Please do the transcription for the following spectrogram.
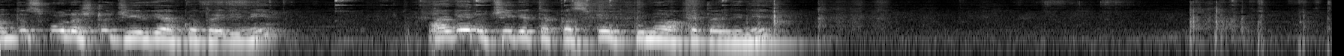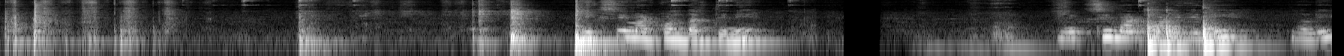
ಒಂದು ಸ್ಪೂನ್ ಅಷ್ಟು ಜೀರಿಗೆ ಹಾಕೋತಾ ಇದ್ದೀನಿ. ಹಾಗೆ ರುಚಿಗೆ ತಕ್ಕಷ್ಟು ಉಪ್ಪನ್ನು ಹಾಕೋತಾ ಇದ್ದೀನಿ. ಮಿಕ್ಸಿ ಮಾಡ್ಕೊಂಡು ಬರ್ತೀನಿ. ಮಿಕ್ಸಿ ಮಾಡ್ಕೊಂಡಿದ್ದೀನಿ. ನೋಡಿ,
